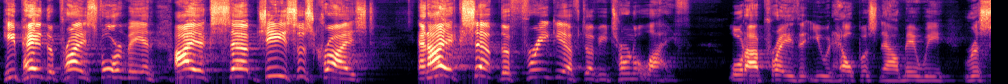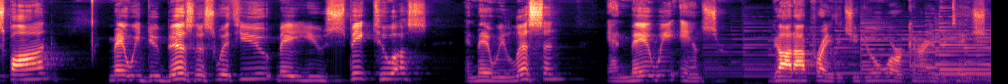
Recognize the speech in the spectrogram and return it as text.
He paid the price for me. And I accept Jesus Christ and I accept the free gift of eternal life. Lord, I pray that you would help us now. May we respond. May we do business with you. May you speak to us. And may we listen and may we answer. God, I pray that you do a work in our invitation.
